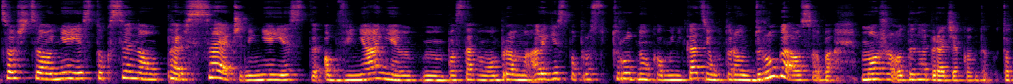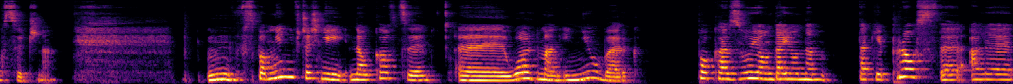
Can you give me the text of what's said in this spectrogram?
coś, co nie jest toksyną per se, czyli nie jest obwinianiem, mm, postawą obronną, ale jest po prostu trudną komunikacją, którą druga osoba może odebrać jako toksyczna. Mm, wspomnieni wcześniej naukowcy e, Waldman i Newberg pokazują, dają nam takie proste, ale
